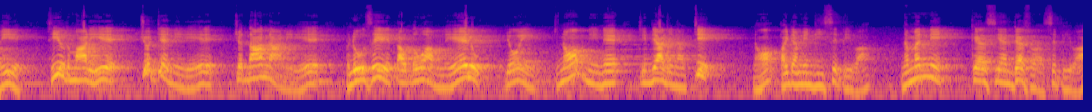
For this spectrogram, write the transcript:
မေးတယ်စီးရုပ်သမားတွေရဲ့ ကျွတ်တက်နေတယ်တဲ့ကျွတ်သားလာနေတယ်တဲ့ဘလို့ဆေးတွေတောက်သုံးရမလဲလို့ပြောရင်ကျွန်တော်အနေနဲ့တင်ပြချင်တာတစ်နော်ဗိုက်တာမင် D စစ်ပေးပါနံပါတ်1ကယ်လ်ဆီယမ်ဓာတ်ဆိုတာစစ်ပေးပါ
